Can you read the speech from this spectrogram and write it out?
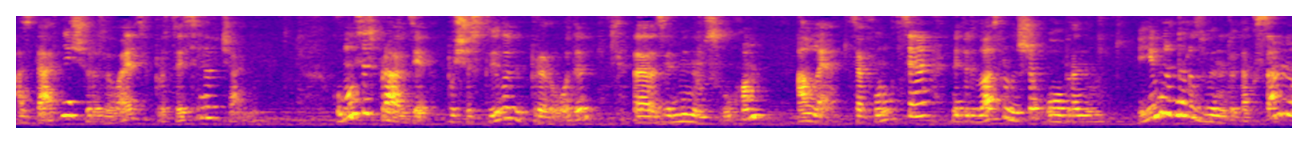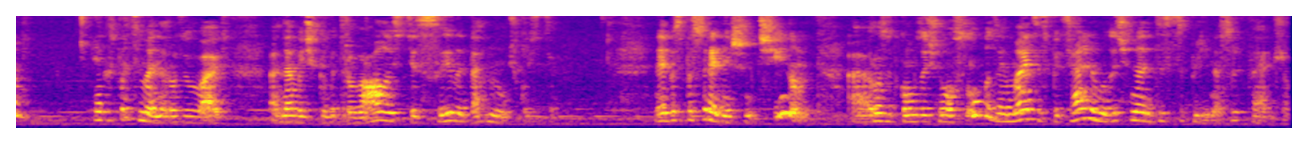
а здатність, що розвивається в процесі навчання. Комусь і справді пощастило від природи е, з відмінним слухом, але ця функція не підвласна лише обраним. Її можна розвинути так само, як спортсмени розвивають е, навички витривалості, сили та гнучкості. Найбезпосереднішим чином е, розвитком музичного слуху займається спеціальна музична дисципліна сольфеджіо.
